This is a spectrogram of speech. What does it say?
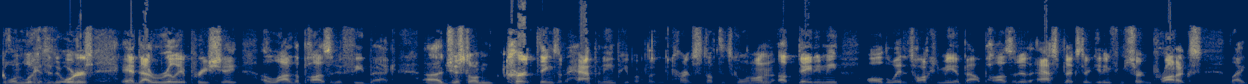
going looking through the orders, and I really appreciate a lot of the positive feedback uh, just on current things that are happening. People are putting current stuff that's going on and updating me all the way to talking to me about positive aspects they're getting from certain products like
